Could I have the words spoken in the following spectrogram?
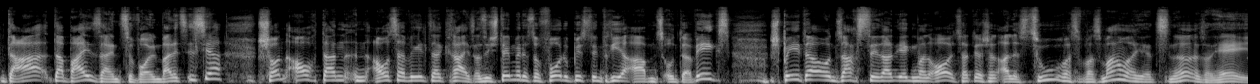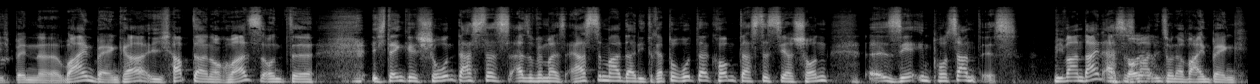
da dabei sein zu wollen. Weil es ist ja schon auch dann ein auserwählter Kreis. Also ich stelle mir das so vor, du bist in Trier abends unterwegs, später und sagst dir dann irgendwann, oh, jetzt hat ja schon alles zu, was, was machen wir jetzt? Ne? Also, hey, ich bin äh, Winebanker, ich hab da noch was und äh, ich denke schon, dass das, also wenn man das erste Mal da die Treppe runterkommt, dass das ja schon äh, sehr imposant ist. Wie war denn dein erstes Mal in so einer Weinbank?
